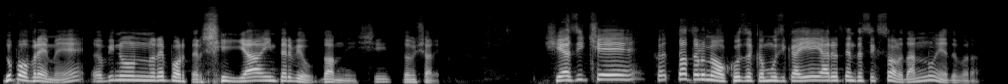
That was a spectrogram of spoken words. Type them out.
după o vreme vine un reporter și ia interviu, doamnei și domnișoare. Și ea zice că toată lumea o acuză că muzica ei are o tentă sexuală, dar nu e adevărat.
